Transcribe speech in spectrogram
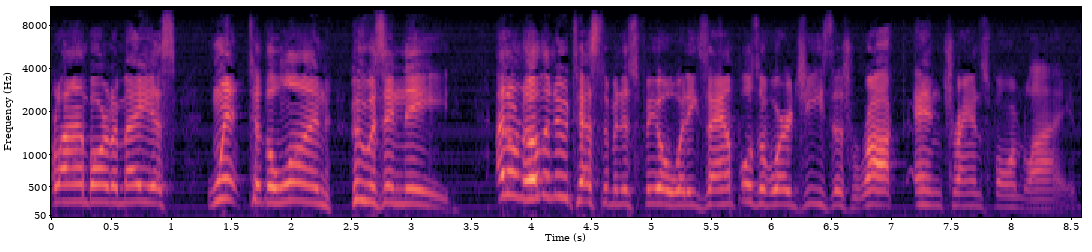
blind Bartimaeus, went to the one who was in need. I don't know, the New Testament is filled with examples of where Jesus rocked and transformed lives.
